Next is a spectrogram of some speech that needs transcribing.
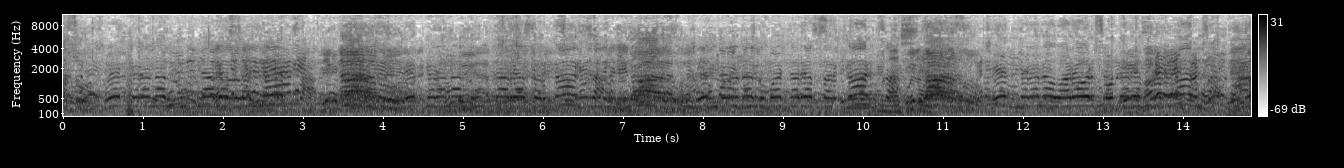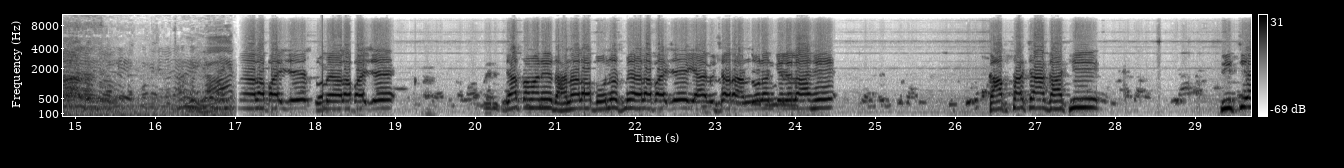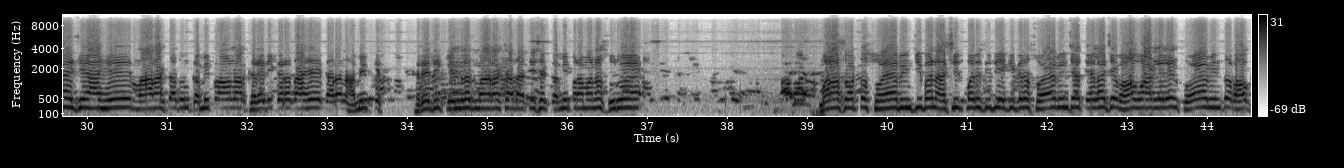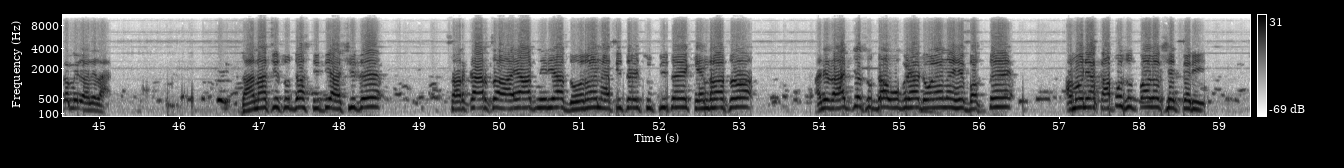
शेतकऱ्यांना लुटणाऱ्या सरकारचा शेतकऱ्यांना लुटणाऱ्या सरकारचा शेतकऱ्यांना लुबाडणाऱ्या सरकारचा शेतकऱ्यांना वाऱ्यावर सोडणाऱ्या सरकारचा मिळाला पाहिजे तो मिळाला पाहिजे. त्याप्रमाणे धानाला बोनस मिळाला पाहिजे या विषयावर आंदोलन केलेलं आहे. कापसाच्या गाठी पीसीआय जे आहे महाराष्ट्रातून कमी प्रमाणावर खरेदी करत आहे कारण हमी खरेदी केंद्रच महाराष्ट्रात अतिशय कमी प्रमाणात सुरू आहे. मला असं वाटतं सोयाबीनची पण अशीच परिस्थिती एकीकडे सोयाबीनच्या तेलाचे भाव वाढलेले आणि सोयाबीनचा भाव कमी झालेला आहे. धानाची सुद्धा स्थिती अशीच आहे. सरकारचं आयात निर्यात धोरण अतिशय चुकीचं आहे केंद्राचं. आणि राज्य सुद्धा उघड्या डोळ्यानं हे बघतंय. म्हणून या कापूस उत्पादक शेतकरी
